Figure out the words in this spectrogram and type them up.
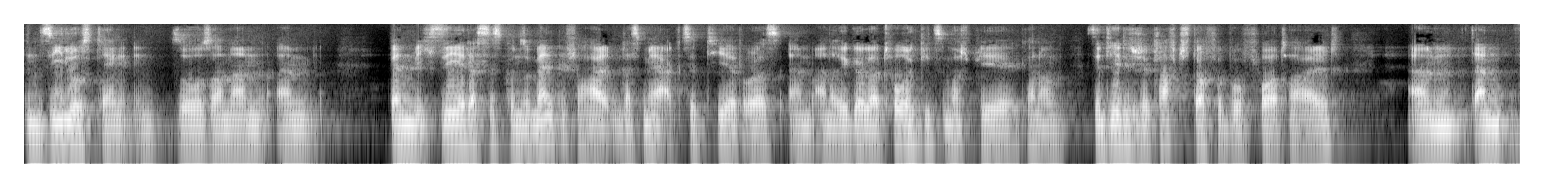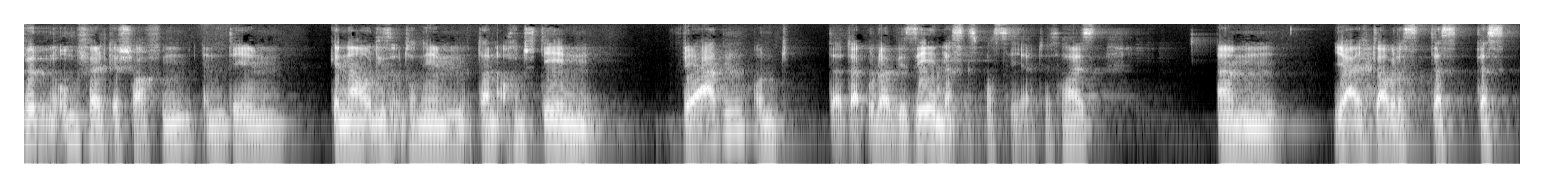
in Silos denken, so, sondern ähm, wenn ich sehe, dass das Konsumentenverhalten das mehr akzeptiert oder es, ähm, eine Regulatorik, die zum Beispiel keine Ahnung, synthetische Kraftstoffe bevorteilt, ähm, dann wird ein Umfeld geschaffen, in dem genau diese Unternehmen dann auch entstehen werden und da, da, oder wir sehen, dass es passiert. Das heißt, ähm, ja, ich glaube, dass, dass, dass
